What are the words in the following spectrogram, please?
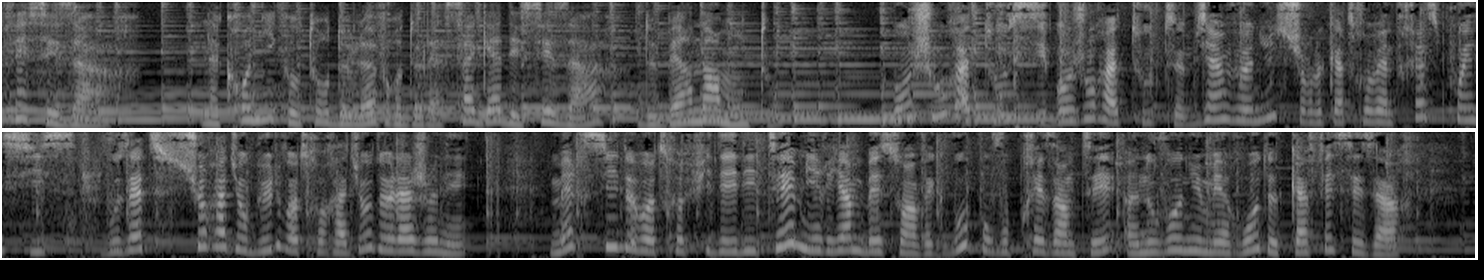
Café César, la chronique autour de l'œuvre de la saga des Césars de Bernard Monteau. Bonjour à tous et bonjour à toutes. Bienvenue sur le 93.6. Vous êtes sur Radio Bulle, votre radio de la jeunesse. Merci de votre fidélité. Myriam Besson avec vous pour vous présenter un nouveau numéro de Café César.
